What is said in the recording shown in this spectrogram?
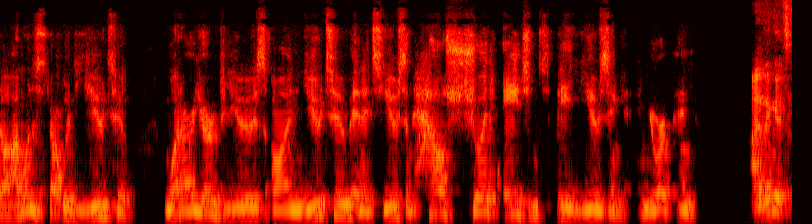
So I want to start with YouTube. What are your views on YouTube and its use, and how should agents be using it, in your opinion? I think it's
